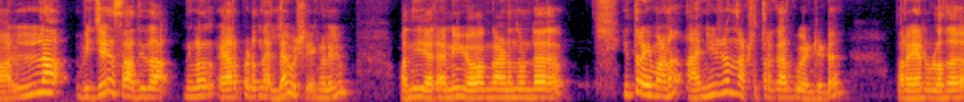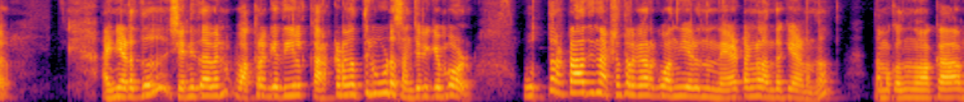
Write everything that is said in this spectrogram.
നല്ല വിജയ സാധ്യത നിങ്ങൾ ഏർപ്പെടുന്ന എല്ലാ വിഷയങ്ങളിലും വന്നു ചേരാനും യോഗം കാണുന്നുണ്ട്. ഇത്രയുമാണ് അനിഴം നക്ഷത്രക്കാർക്ക് വേണ്ടിയിട്ട് പറയാനുള്ളത്. അതിനടുത്ത് ശനിദേവൻ വക്രഗതിയിൽ കർക്കിടകത്തിലൂടെ സഞ്ചരിക്കുമ്പോൾ ഉത്തരട്ടാതി നക്ഷത്രക്കാർക്ക് വന്നു ചേരുന്ന നേട്ടങ്ങൾ എന്തൊക്കെയാണെന്ന് നമുക്കൊന്ന് നോക്കാം.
